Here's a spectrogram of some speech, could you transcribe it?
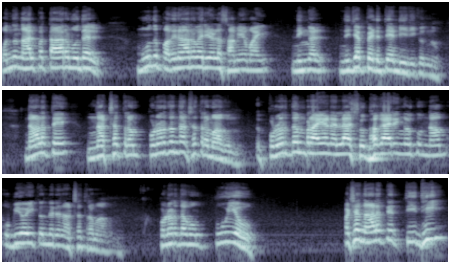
ഒന്ന് നാൽപ്പത്തി മുതൽ മൂന്ന് പതിനാറ് വരെയുള്ള സമയമായി നിങ്ങൾ നിജപ്പെടുത്തേണ്ടിയിരിക്കുന്നു. നാളത്തെ നക്ഷത്രം പുണർദം നക്ഷത്രമാകുന്നു. പുണർദം പ്രായണ എല്ലാ ശുഭകാര്യങ്ങൾക്കും നാം ഉപയോഗിക്കുന്നൊരു നക്ഷത്രമാകുന്നു. പുണർദവും പൂയവും. പക്ഷെ നാളത്തെ തിഥി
